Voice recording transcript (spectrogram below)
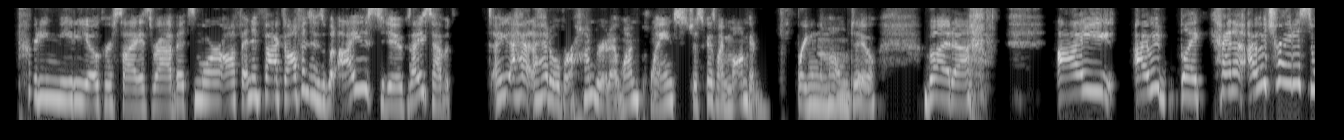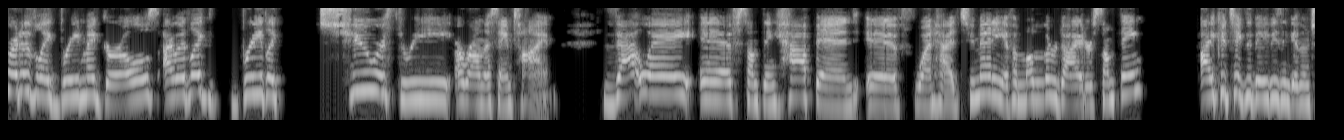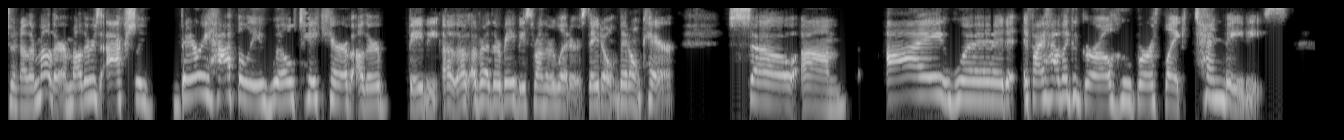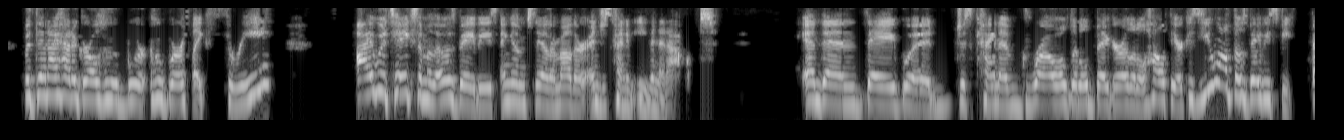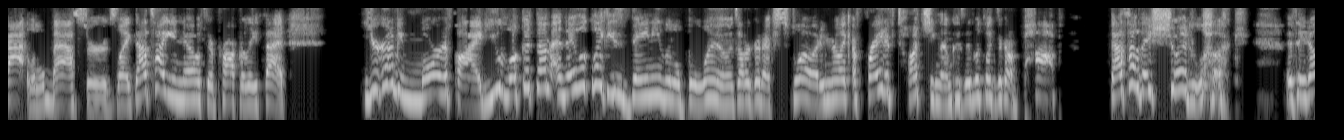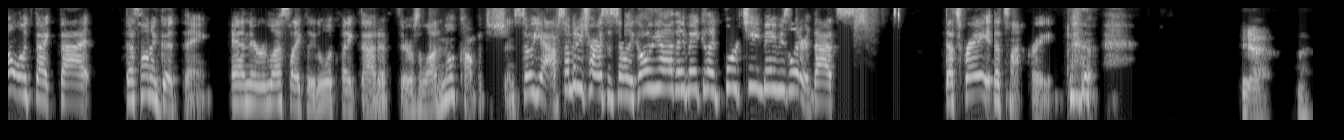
pretty mediocre sized rabbits more often. In fact, oftentimes what I used to do, because I used to have, I had, I had over a hundred at one point just because my mom could bring them home too. But, uh, I, I would like kind of, I would try to sort of like breed my girls. I would like breed like two or three around the same time. That way, if something happened, if one had too many, if a mother died or something, I could take the babies and give them to another mother. Mothers actually very happily will take care of other baby of other babies from other litters. They don't they don't care. So um I would if I had like a girl who birthed like 10 babies, but then I had a girl who who birthed like 3, I would take some of those babies and give them to the other mother and just kind of even it out and then they would just kind of grow a little bigger, a little healthier because you want those babies to be fat little bastards. Like that's how you know if they're properly fed. You're going to be mortified. You look at them and they look like these veiny little balloons that are going to explode and you're like afraid of touching them because they look like they're going to pop. That's how they should look. If they don't look like that, that's not a good thing. And they're less likely to look like that if there's a lot of milk competition. So yeah, if somebody tries to say like, oh yeah, they make like 14 babies litter, that's, that's great. That's not great. Yeah,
